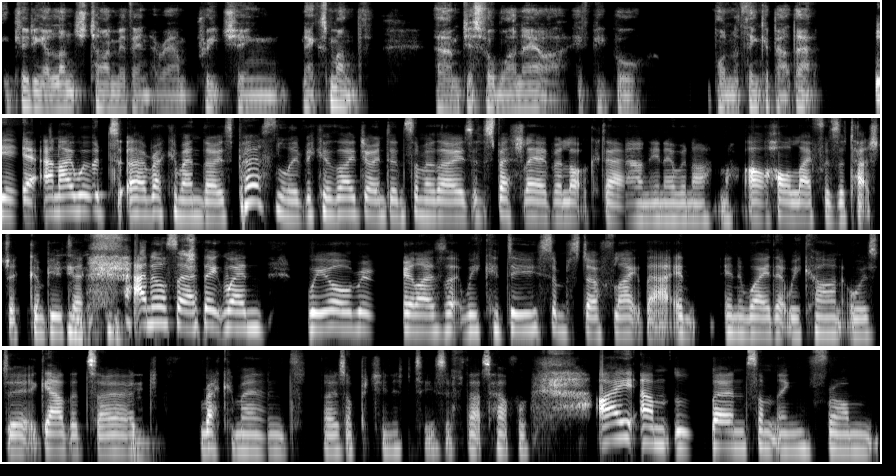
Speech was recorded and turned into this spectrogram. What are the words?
including a lunchtime event around preaching next month, um, just for one hour. If people want to think about that. Yeah, and I would uh, recommend those personally because I joined in some of those, especially over lockdown. You know, when our, our whole life was attached to a computer, and also I think when we all re- realized that we could do some stuff like that in in a way that we can't always do it gathered. So I'd mm. recommend those opportunities if that's helpful. I um learned something from.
